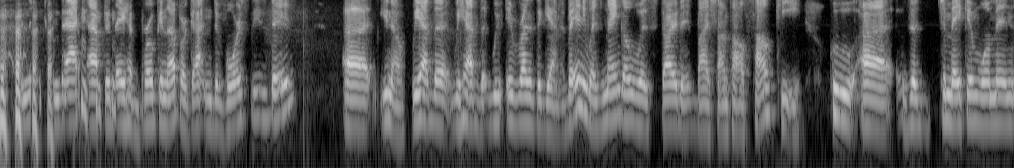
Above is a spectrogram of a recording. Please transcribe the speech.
and then come back after they have broken up or gotten divorced these days. Uh, you know, we have the we have the we, it runs the gamut. But anyways, Mango was started by Chantal Salki, who uh, is a Jamaican woman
